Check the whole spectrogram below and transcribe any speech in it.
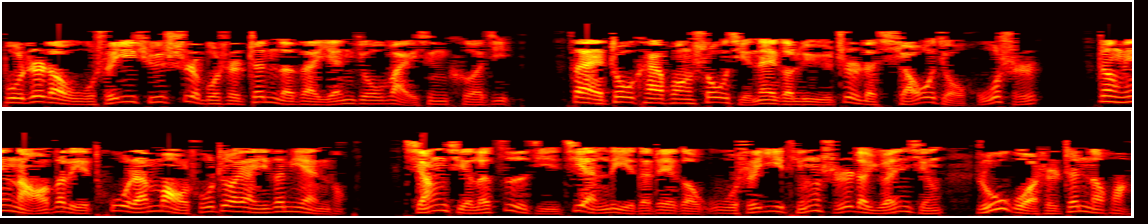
不知道五十一区是不是真的在研究外星科技？在周开荒收起那个铝制的小酒壶时，邓明脑子里突然冒出这样一个念头，想起了自己建立的这个五十一庭时的原型。如果是真的话，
